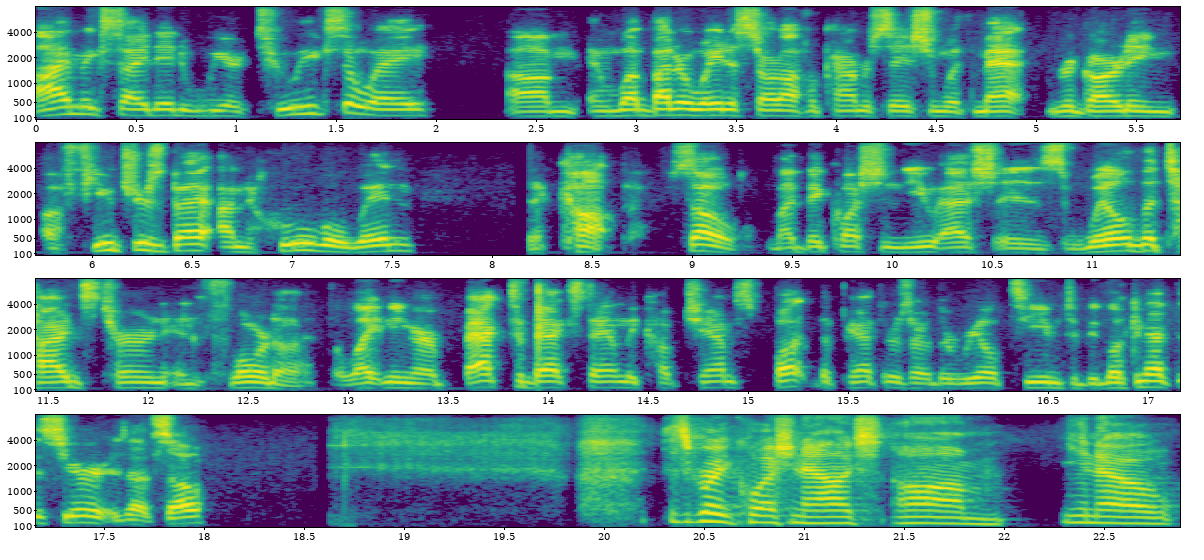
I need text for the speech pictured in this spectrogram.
I'm excited. We are two weeks away. Um, and what better way to start off a conversation with Matt regarding a futures bet on who will win the cup? So, my big question to you, Esh, is will the tides turn in Florida? The Lightning are back to back Stanley Cup champs, but the Panthers are the real team to be looking at this year. Is that so? It's a great question, Alex. Um, you know,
